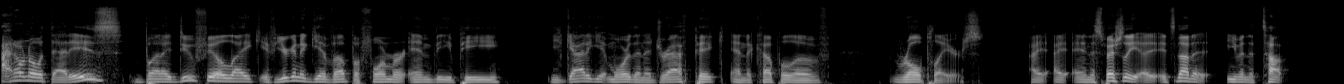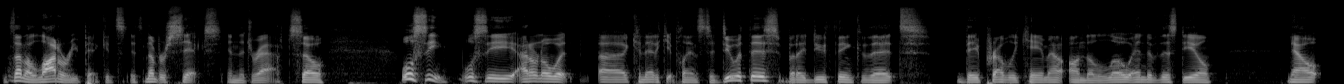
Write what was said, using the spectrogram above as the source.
I don't know what that is, but I do feel like if you're going to give up a former MVP, you got to get more than a draft pick and a couple of role players. I, I and especially uh, it's not a even a top it's not a lottery pick. It's it's number 6 in the draft. So we'll see. We'll see. I don't know what uh, Connecticut plans to do with this, but I do think that they probably came out on the low end of this deal. Now,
